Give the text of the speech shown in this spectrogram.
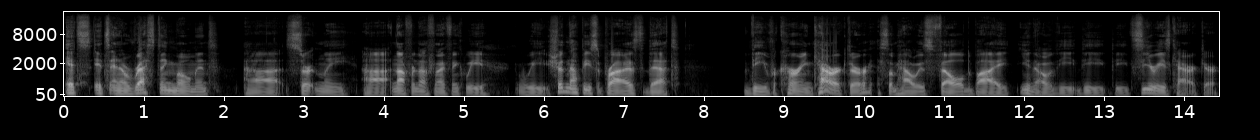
It's it's an arresting moment. Uh, certainly, uh, not for nothing. I think we we should not be surprised that the recurring character somehow is felled by you know the the the series character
